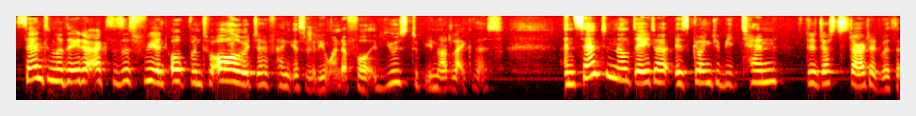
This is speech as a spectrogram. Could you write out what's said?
Sentinel data access is free and open to all, which I think is really wonderful. It used to be not like this. And Sentinel data is going to be 10, they just started with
